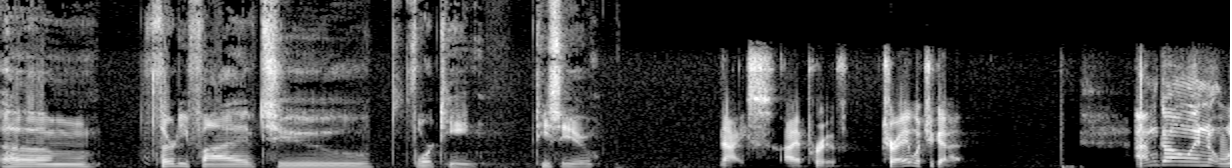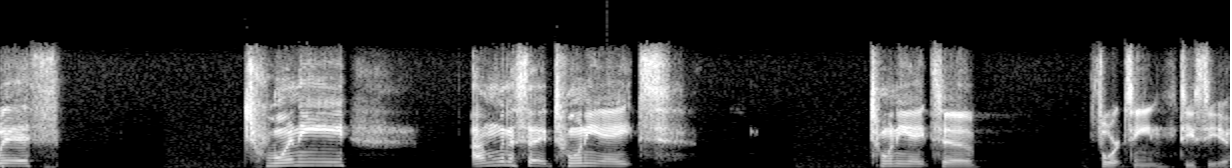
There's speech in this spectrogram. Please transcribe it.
Um, thirty-five to fourteen, TCU. Nice. I approve. Trey, what you got? I'm going with 20 I'm going to say 28 28 to 14 TCU.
